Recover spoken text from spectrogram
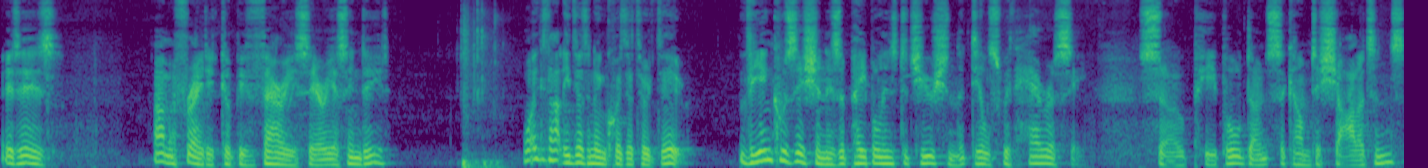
It is. I'm afraid it could be very serious indeed. What exactly does an Inquisitor do? The Inquisition is a papal institution that deals with heresy. So people don't succumb to charlatans,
